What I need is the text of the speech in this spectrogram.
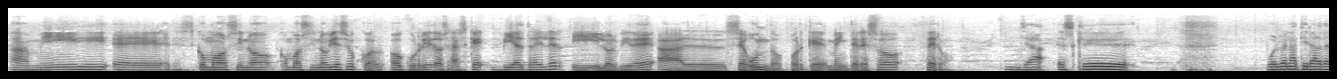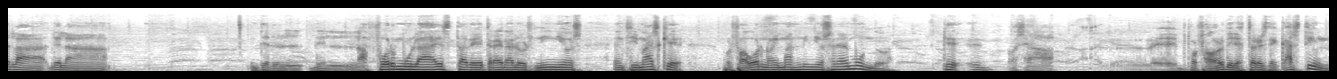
A mí eh, es como si no como si no hubiese ocur- ocurrido. O sea, es que vi el tráiler y lo olvidé al segundo porque me interesó cero. Ya, es que vuelven a tirar de la de la de la fórmula esta de traer a los niños. Encima es que, por favor, no hay más niños en el mundo. Que, eh, o sea, eh, por favor, directores de casting,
